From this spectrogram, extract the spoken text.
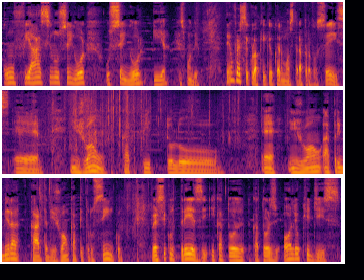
confiasse no Senhor, o Senhor ia responder. Tem um versículo aqui que eu quero mostrar para vocês, é, em João capítulo capítulo. É, em João, a primeira carta de João, capítulo 5, versículo 13 e 14, 14 olha o que diz.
